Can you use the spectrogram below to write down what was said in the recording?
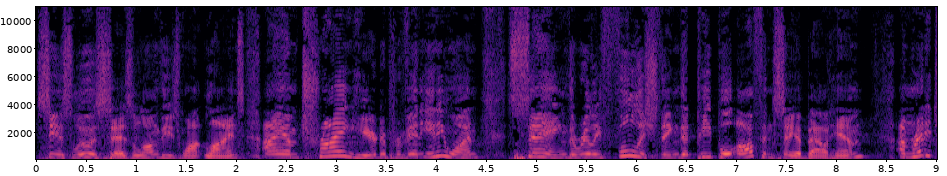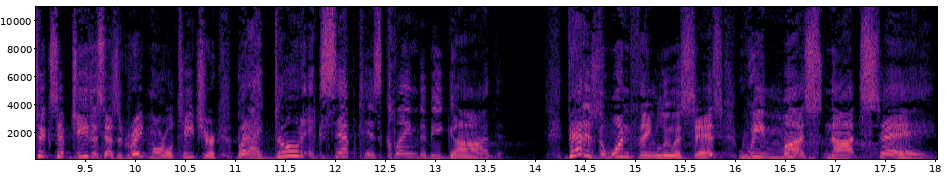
C.S. Lewis says along these lines I am trying here to prevent anyone saying the really foolish thing that people often say about him. I'm ready to accept Jesus as a great moral teacher, but I don't accept his claim to be God. That is the one thing, Lewis says, we must not say.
